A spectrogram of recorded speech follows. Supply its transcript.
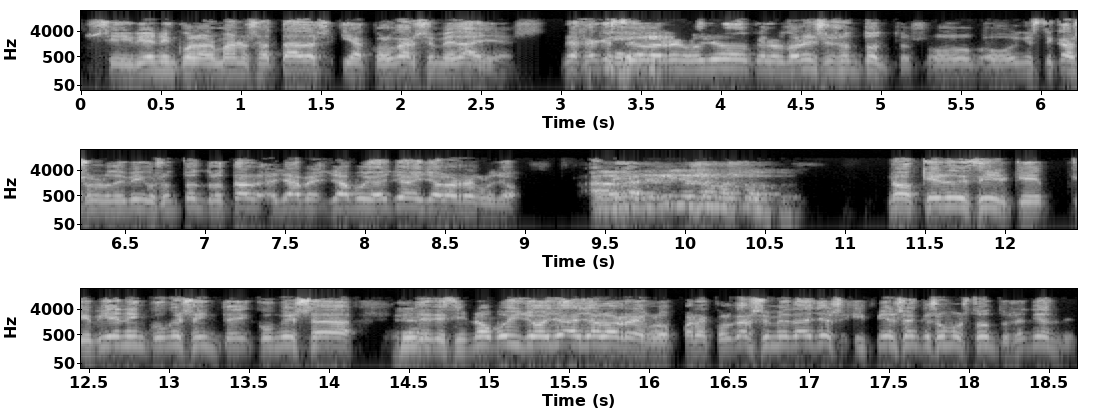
Sí, vienen con las manos atadas y a colgarse medallas. Deja que esto ya lo arreglo yo, que los dolenses son tontos. O, o, en este caso los de Vigo son tontos, tal, ya, ya voy allá y ya lo arreglo yo. A los mí... somos tontos. No, quiero decir que, que vienen con esa, con esa de decir, no, voy yo allá, ya lo arreglo, para colgarse medallas y piensan que somos tontos, ¿entiendes?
